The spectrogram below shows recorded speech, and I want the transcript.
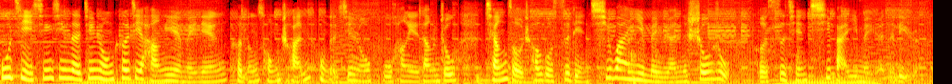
估计，新兴的金融科技行业每年可能从传统的金融服务行业当中抢走超过四点七万亿美元的收入和四千七百亿美元的利润。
